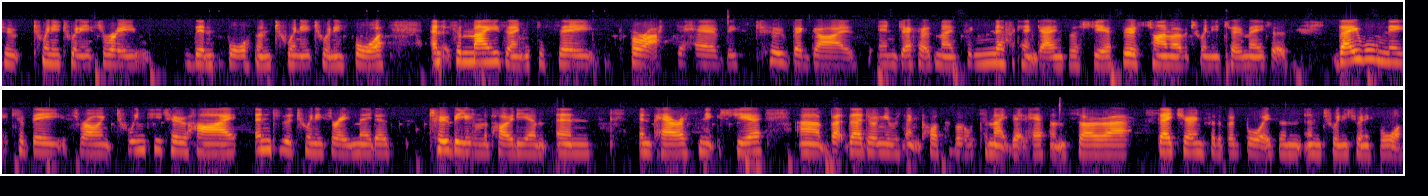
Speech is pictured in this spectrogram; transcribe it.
2023 than fourth in 2024. And it's amazing to see for us to have these two big guys, and Jacko's made significant gains this year, first time over 22 metres. They will need to be throwing 22 high into the 23 metres to be on the podium in in Paris next year, uh, but they're doing everything possible to make that happen. So uh, stay tuned for the big boys in, in 2024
